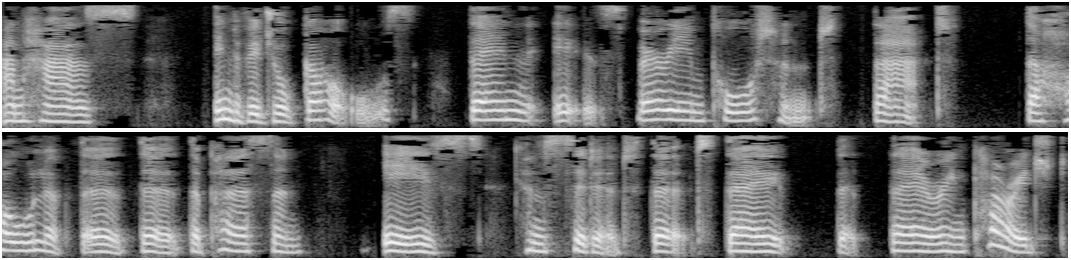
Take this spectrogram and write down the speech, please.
and has individual goals, then it's very important that the whole of the, the, the person is considered, that they, that they're encouraged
